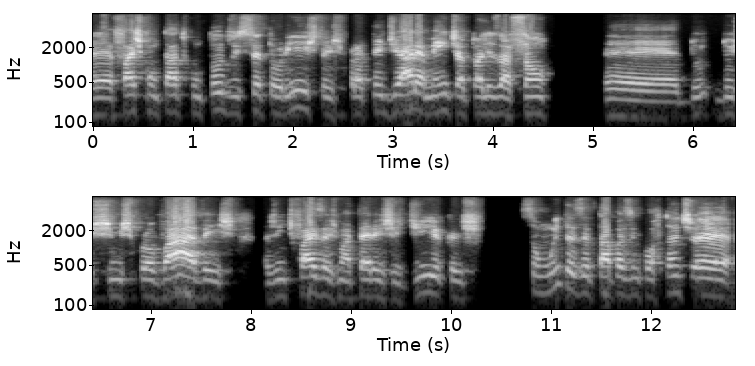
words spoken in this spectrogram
é, faz contato com todos os setoristas para ter diariamente atualização é, do, dos times prováveis, a gente faz as matérias de dicas, são muitas etapas importantes. É,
